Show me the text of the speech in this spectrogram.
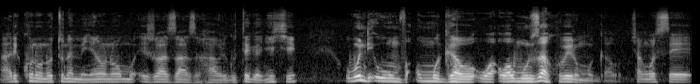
Ariko noneho tunamenya noneho ejo hazaza hawe uri guteganya iki? Ubundi wumva umugabo wa, wa muntu uzakubera umugabo cyangwa se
